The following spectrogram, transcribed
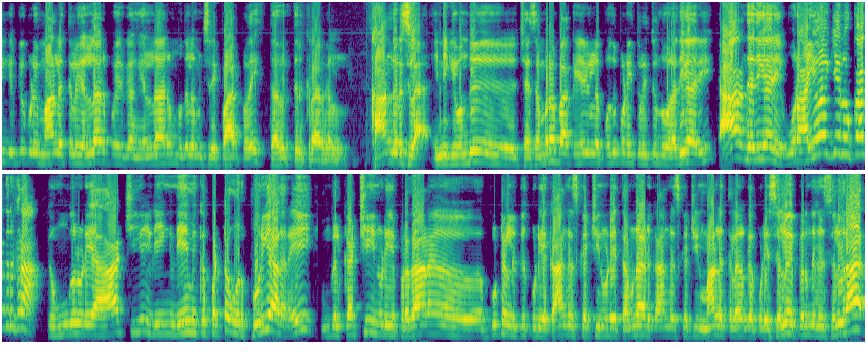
இங்க இருக்கக்கூடிய மாநிலத்தில் எல்லாரும் போயிருக்காங்க. எல்லாரும் முதலமைச்சரை பார்ப்பதை தவிர்த்திருக்கிறார்கள். காங்கிரஸ்ல. இன்னைக்கு வந்து செ- செம்பரம்பாக்கம் ஏரியில பொதுப்பணித்துறை தூண்டு ஒரு அதிகாரி. யார் அந்த அதிகாரி? ஒரு அயோக்கியன் உட்கார்ந்து இருக்கிறான் உங்களுடைய ஆட்சியில் நீங்க நியமிக்கப்பட்ட ஒரு பொறியாளரை உங்கள் கட்சியினுடைய பிரதான அஹ், கூட்டணியில் இருக்கக்கூடிய காங்கிரஸ் கட்சியினுடைய தமிழ்நாடு காங்கிரஸ் கட்சியின் மாநிலத்தில் இருக்கக்கூடிய செல்வ பெருந்துகள் செல்கிறார்.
